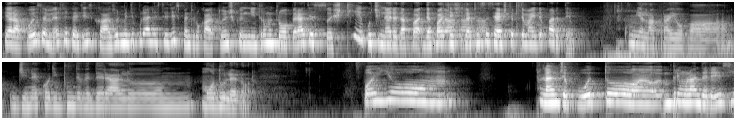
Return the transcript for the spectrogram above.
iar apoi să mergi să prezinți cazul medicului anestezist, pentru că atunci când intrăm într-o operație să știe cu cine are de-a, fa- de-a face da, și da, la ce da. să se aștepte mai departe. Cum e la Craiova Gineco din punct de vedere al uh, modulelor? Păi, uh, la început, uh, în primul an de rezi,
